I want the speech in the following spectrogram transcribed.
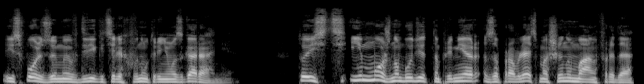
используемое в двигателях внутреннего сгорания. То есть им можно будет, например, заправлять машину Манфреда,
